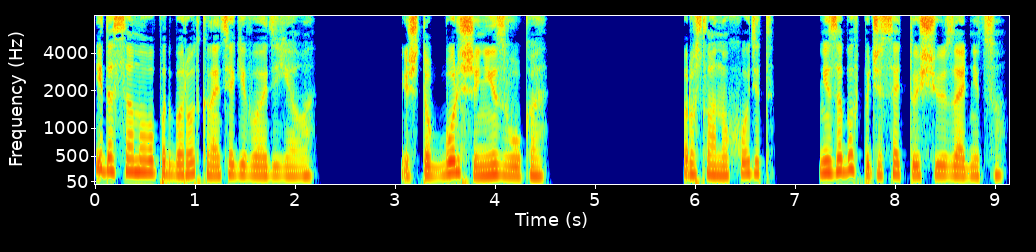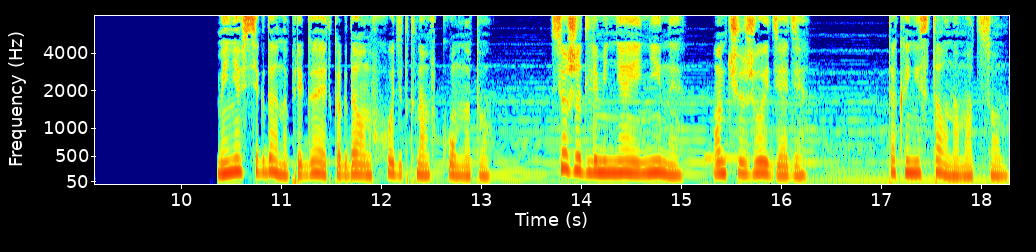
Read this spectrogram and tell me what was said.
и до самого подбородка натягиваю одеяло. И чтоб больше ни звука. Руслан уходит, не забыв почесать тощую задницу. Меня всегда напрягает, когда он входит к нам в комнату. Все же для меня и Нины он чужой дядя. Так и не стал нам отцом.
